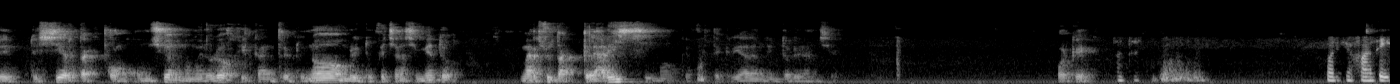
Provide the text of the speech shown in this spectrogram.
de, cierta conjunción numerológica entre tu nombre y tu fecha de nacimiento, me resulta clarísimo que fuiste criada en la intolerancia. ¿Por qué? Porque fue así.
